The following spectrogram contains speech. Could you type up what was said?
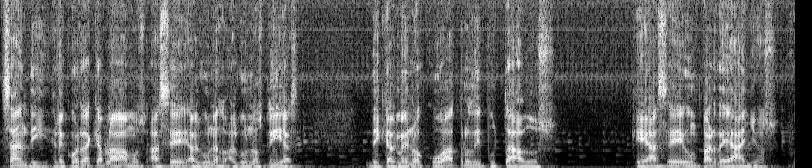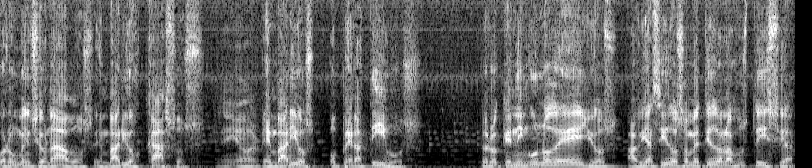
Sandy, recuerda que hablábamos hace algunos, algunos días de que al menos cuatro diputados que hace un par de años fueron mencionados en varios casos, Señor. en varios operativos, pero que ninguno de ellos había sido sometido a la justicia.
